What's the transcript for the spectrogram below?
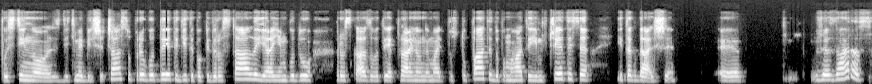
постійно з дітьми більше часу приводити, діти попідростали, я їм буду розказувати, як правильно вони мають поступати, допомагати їм вчитися і так далі. Е, вже зараз,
